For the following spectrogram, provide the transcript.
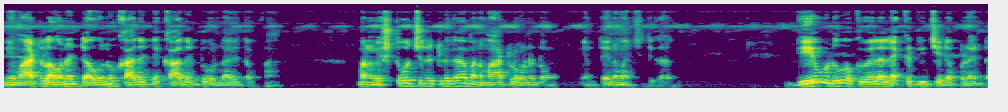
నీ మాటలు అవునంటే అవును కాదంటే కాదంటూ ఉండాలి తప్ప మనం ఇష్టం వచ్చినట్లుగా మన మాటలు ఉండడం ఎంతైనా మంచిది కాదు. దేవుడు ఒకవేళ లెక్క తీర్చేటప్పుడంట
